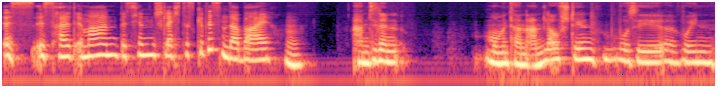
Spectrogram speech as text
es ist halt immer ein bisschen schlechtes Gewissen dabei. Hm. Haben Sie denn momentan Anlaufstellen, wo, Sie, äh, wo Ihnen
